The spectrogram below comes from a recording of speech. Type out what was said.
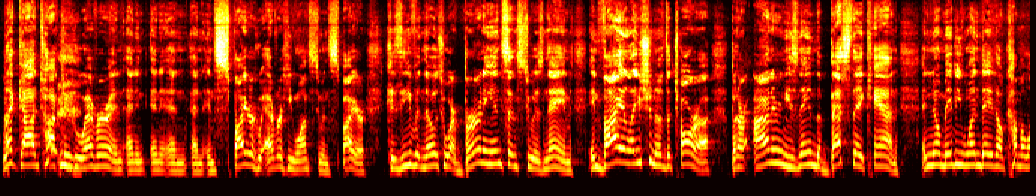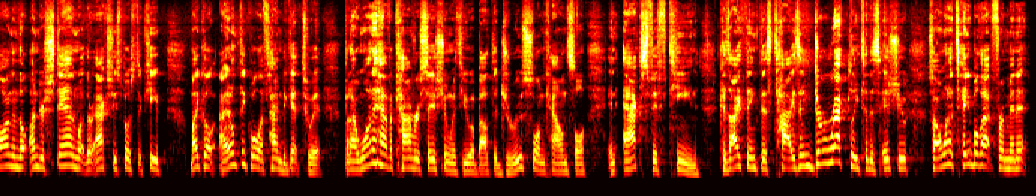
Let God talk to whoever and and and and, and inspire whoever He wants to inspire. Because even those who are burning incense to His name in violation of the Torah, but are honoring His name the best they can, and you know maybe one day they'll come along and they'll understand what they're actually supposed to keep. Michael, I don't think we'll have time to get to it, but I want to have a conversation with you about the Jerusalem Council in Acts 15, because I think this ties in directly to this issue. So I want to table that for a minute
